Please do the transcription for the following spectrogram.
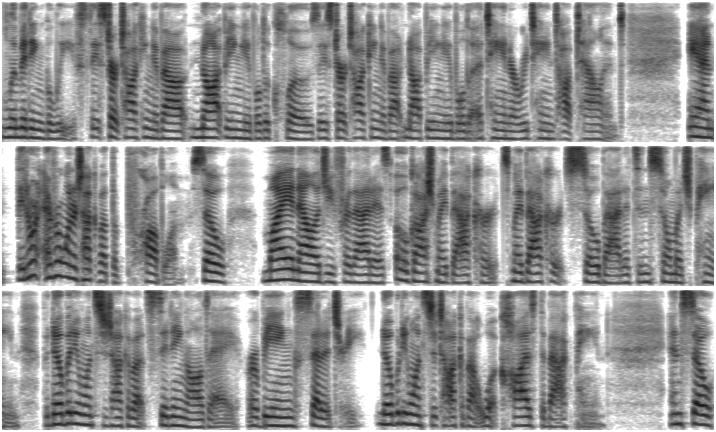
limiting beliefs. They start talking about not being able to close. They start talking about not being able to attain or retain top talent. And they don't ever want to talk about the problem. So, my analogy for that is, oh gosh, my back hurts. My back hurts so bad. It's in so much pain. But nobody wants to talk about sitting all day or being sedentary. Nobody wants to talk about what caused the back pain. And so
